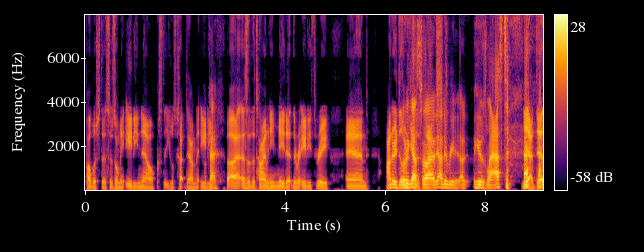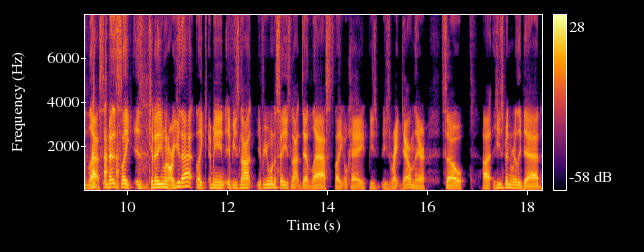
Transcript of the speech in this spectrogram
published this. There's only 80 now because the Eagles cut down to 80. Okay. But uh, as of the time he made it, there were 83. And Andre Let Dillard me guess. So I, I didn't read it. I- He was last. yeah, dead last. And it's like, is, can anyone argue that? Like, I mean, if he's not, if you want to say he's not dead last, like, okay, he's he's right down there. So uh, he's been really bad.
